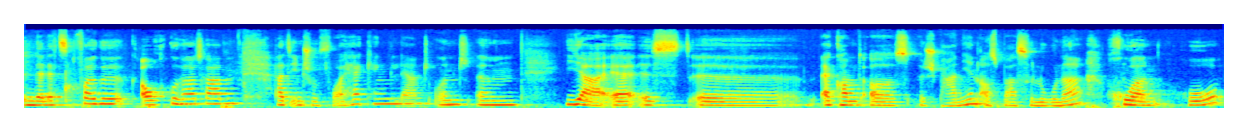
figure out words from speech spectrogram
in der letzten Folge auch gehört haben, hat ihn schon vorher kennengelernt. Und ähm, ja, er ist, äh, er kommt aus Spanien, aus Barcelona. Juan Ho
